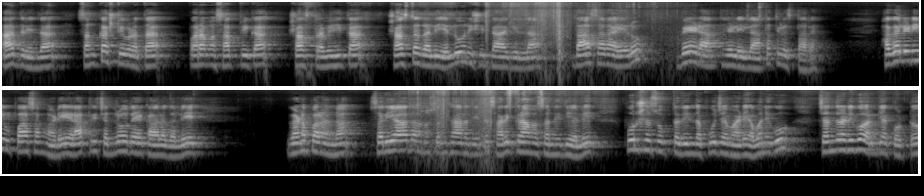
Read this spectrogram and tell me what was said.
ಆದ್ದರಿಂದ ಸಂಕಷ್ಟಿ ವ್ರತ, ಪರಮ ಸಾತ್ವಿಕ, ಶಾಸ್ತ್ರವಿಹಿತ ಶಾಸ್ತ್ರದಲ್ಲಿ ಎಲ್ಲೂ ನಿಷಿದ್ಧ ಆಗಿಲ್ಲ. ದಾಸರಾಯರು ಬೇಡ ಅಂತ ಹೇಳಿಲ್ಲ ಅಂತ ತಿಳಿಸ್ತಾರೆ. ಹಗಲಿಡೀ ಉಪವಾಸ ಮಾಡಿ ರಾತ್ರಿ ಚಂದ್ರೋದಯ ಕಾಲದಲ್ಲಿ ಗಣಪನನ್ನು ಸರಿಯಾದ ಅನುಸಂಧಾನದಿಂದ ಸಾರಿಗ್ರಾಮ ಸನ್ನಿಧಿಯಲ್ಲಿ ಪುರುಷ ಸೂಕ್ತದಿಂದ ಪೂಜೆ ಮಾಡಿ ಅವನಿಗೂ ಚಂದ್ರನಿಗೂ ಅರ್ಘ್ಯ ಕೊಟ್ಟು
